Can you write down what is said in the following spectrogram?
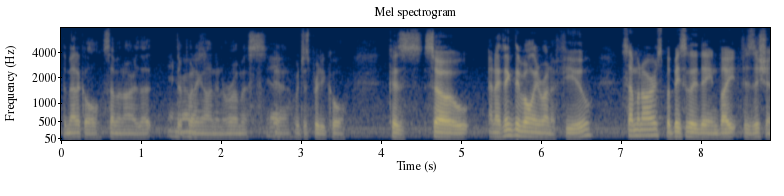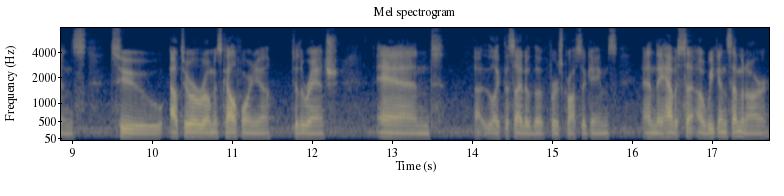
the medical seminar that In they're putting on in Aromas. Yeah. Yeah. which is pretty cool. Because so, and I think they've only run a few seminars, but basically they invite physicians to out to Aromas, California, to the ranch, and uh, like the site of the first CrossFit Games, and they have a, se- a weekend seminar,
